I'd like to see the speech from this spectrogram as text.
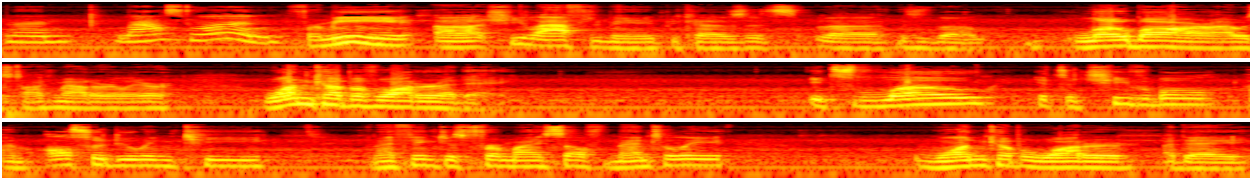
And then last one. For me, uh, she laughed at me because it's the this is the low bar I was talking about earlier. One cup of water a day. It's low, it's achievable. I'm also doing tea, and I think just for myself mentally, one cup of water a day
